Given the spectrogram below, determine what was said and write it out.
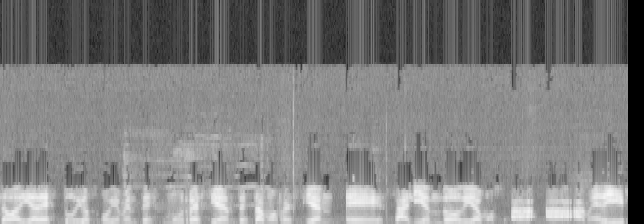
todavía de estudios, obviamente es muy reciente, estamos recién eh, saliendo, digamos, a, medir,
